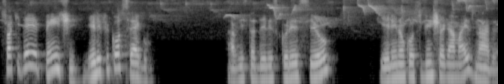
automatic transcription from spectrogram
Só que de repente ele ficou cego. A vista dele escureceu e ele não conseguiu enxergar mais nada.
